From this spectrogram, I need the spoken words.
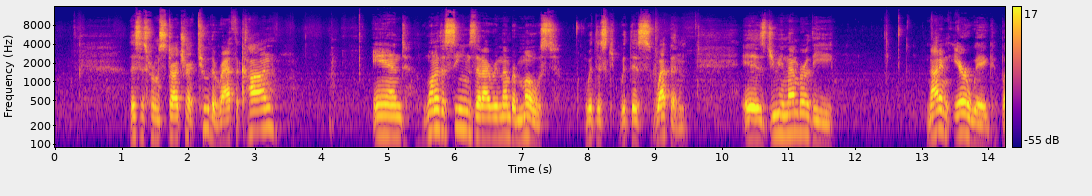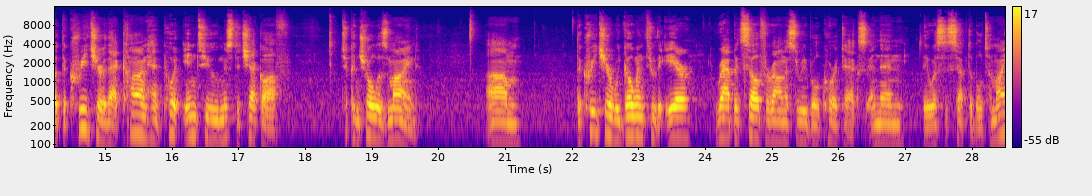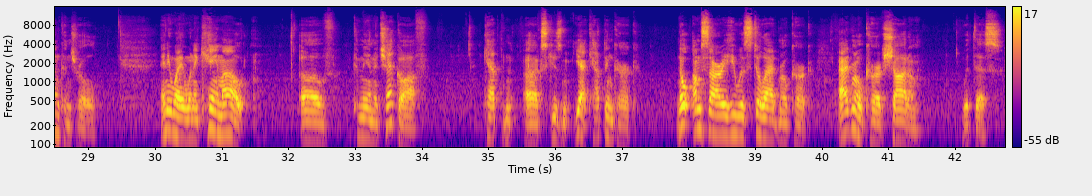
This is from Star Trek II, The Wrath of Khan. And one of the scenes that I remember most with this with this weapon is, do you remember the not an earwig, but the creature that Khan had put into Mr. Chekov to control his mind. Um, the creature would go in through the air, wrap itself around the cerebral cortex, and then they were susceptible to mind control. Anyway, when it came out of Commander Chekov, Captain, uh, excuse me, yeah, Captain Kirk. No, I'm sorry, he was still Admiral Kirk. Admiral Kirk shot him with this.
